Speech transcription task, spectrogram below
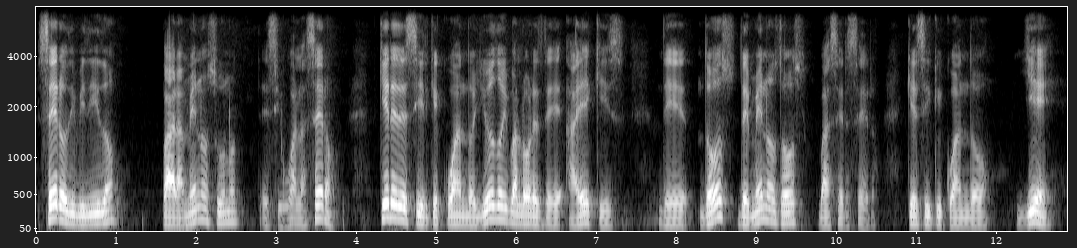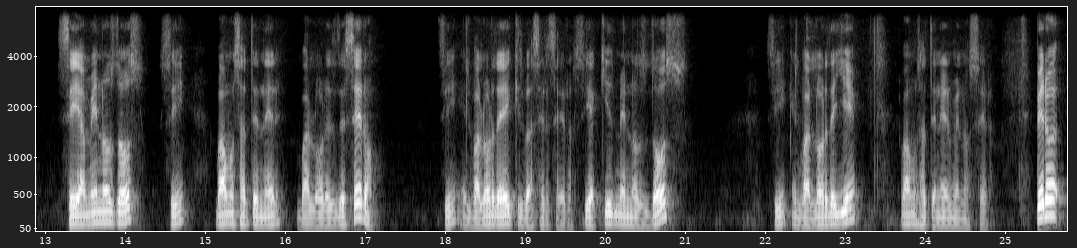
0 dividido para menos 1 es igual a 0. Quiere decir que cuando yo doy valores de a x de 2, de menos 2 va a ser 0. Quiere decir que cuando y sea menos 2, ¿sí? vamos a tener valores de 0. ¿sí? El valor de x va a ser 0. Si aquí es menos 2, ¿sí? el valor de y, vamos a tener menos 0. Pero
